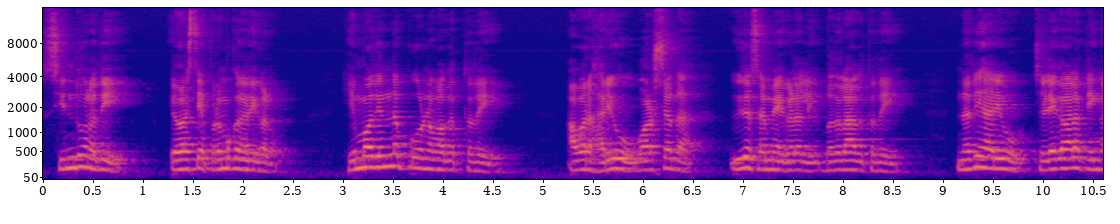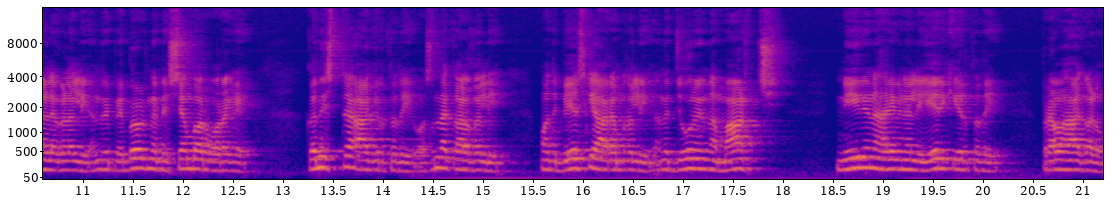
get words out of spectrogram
ಸಿಂಧೂ ನದಿ ವ್ಯವಸ್ಥೆಯ ಪ್ರಮುಖ ನದಿಗಳು ಹಿಮದಿಂದ ಪೂರ್ಣವಾಗುತ್ತದೆ. ಅವರ ಹರಿವು ವರ್ಷದ ವಿವಿಧ ಸಮಯಗಳಲ್ಲಿ ಬದಲಾಗುತ್ತದೆ. ನದಿ ಹರಿವು ಚಳಿಗಾಲ ತಿಂಗಳುಗಳಲ್ಲಿ, ಅಂದರೆ ಫೆಬ್ರವರಿಯಿಂದ ಡಿಸೆಂಬರ್ವರೆಗೆ ಕನಿಷ್ಠ ಆಗಿರುತ್ತದೆ. ವಸಂತ ಕಾಲದಲ್ಲಿ ಮತ್ತು ಬೇಸಿಗೆ ಆರಂಭದಲ್ಲಿ, ಅಂದರೆ ಜೂನಿಂದ ಮಾರ್ಚ್ ನೀರಿನ ಹರಿವಿನಲ್ಲಿ ಏರಿಕೆ ಇರುತ್ತದೆ. ಪ್ರವಾಹಗಳು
